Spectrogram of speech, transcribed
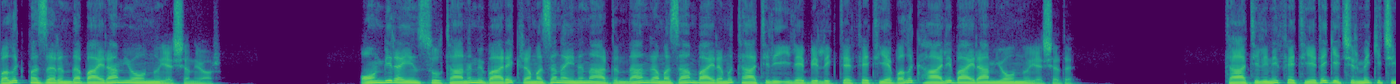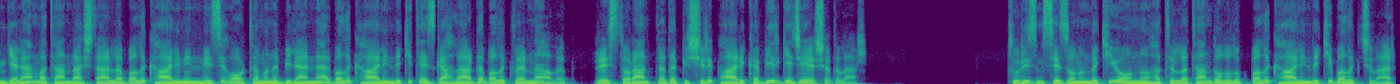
Balık Pazarı'nda bayram yoğunluğu yaşanıyor. 11 ayın sultanı mübarek Ramazan ayının ardından Ramazan bayramı tatili ile birlikte Fethiye Balık hali bayram yoğunluğu yaşadı. Tatilini Fethiye'de geçirmek için gelen vatandaşlarla balık halinin nezih ortamını bilenler balık halindeki tezgahlarda balıklarını alıp, restorantla da pişirip harika bir gece yaşadılar. Turizm sezonundaki yoğunluğu hatırlatan doluluk balık halindeki balıkçılar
